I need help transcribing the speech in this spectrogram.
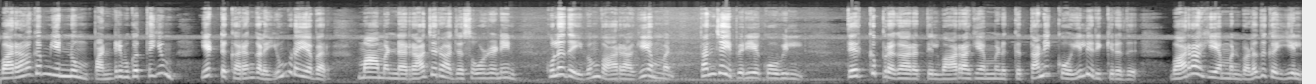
வராகம் என்னும் பன்றிமுகத்தையும் எட்டு கரங்களையும் உடையவர். மாமன்னர் ராஜராஜ சோழனின் குலதெய்வம் வாராகி அம்மன். தஞ்சை பெரிய கோவில் தெற்கு பிரகாரத்தில் வாராகி அம்மனுக்கு தனி கோயில் இருக்கிறது. வாராகி அம்மன் வலது கையில்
